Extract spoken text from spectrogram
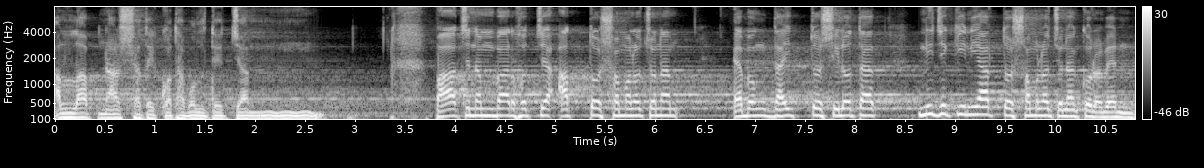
আল্লাহ আপনার সাথে কথা বলতে চান। পাঁচ নাম্বার হচ্ছে আত্মসমালোচনা এবং দায়িত্বশীলতা। নিজেকে নিয়ে আত্মসমালোচনা করবেন।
